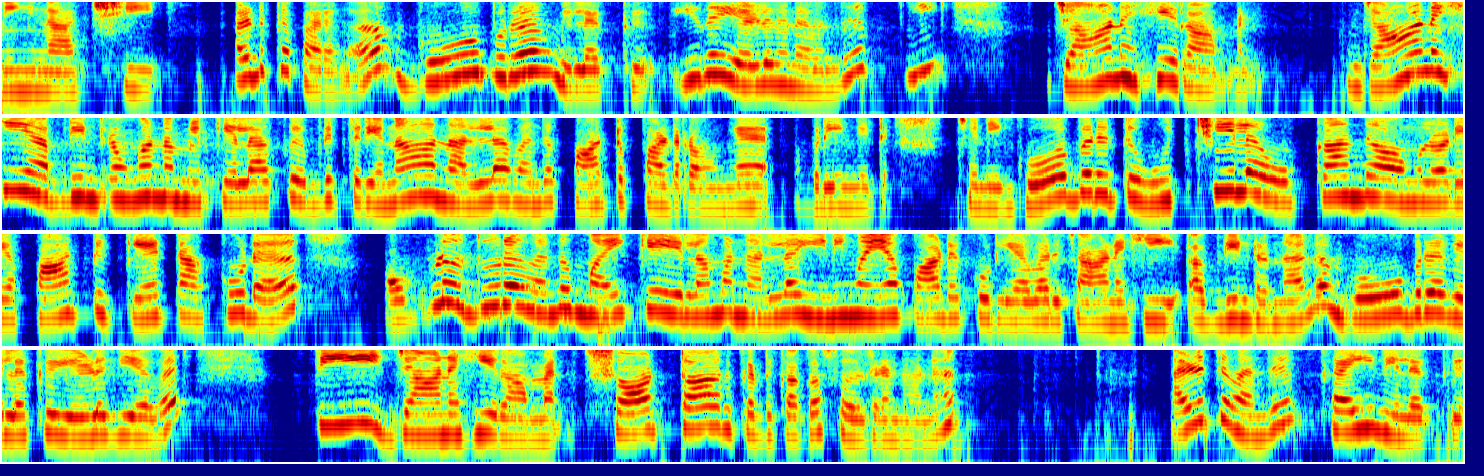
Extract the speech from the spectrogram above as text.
மீனாட்சி. அடுத்து பாருங்க கோபுர விளக்கு. இதை எழுதின வந்து தி ஜானகி ராமன். ஜானகி அப்படின்றவங்க நம்மளுக்கு எல்லாருக்கும் எப்படி தெரியும்னா நல்லா வந்து பாட்டு பாடுறவங்க அப்படின்னுட்டு. ஸோ நீ கோபுரத்து உச்சியில உட்கார்ந்து அவங்களுடைய பாட்டு கேட்டா கூட அவ்வளோ தூரம் வந்து மைக்கே இல்லாமல் நல்லா இனிமையாக பாடக்கூடியவர் ஜானகி அப்படின்றனால கோபுர விளக்கு எழுதியவர் தி ஜானகி ராமன். ஷார்ட்டாக இருக்கிறதுக்காக சொல்கிறேன் நான். அடுத்து வந்து கை விளக்கு.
